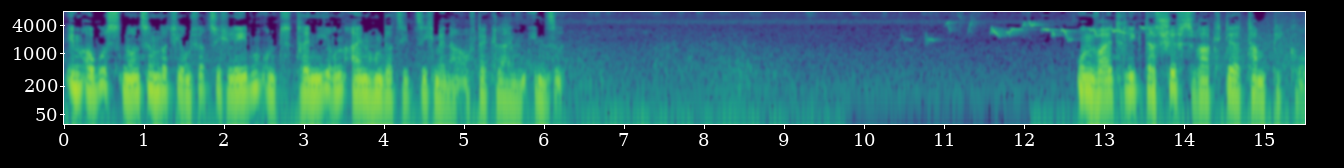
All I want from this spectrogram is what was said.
Im August 1944 leben und trainieren 170 Männer auf der kleinen Insel. Unweit liegt das Schiffswrack der Tampico.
